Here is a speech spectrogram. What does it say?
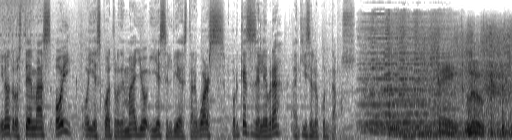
Y en otros temas, hoy, hoy es 4 de mayo y es el día de Star Wars. ¿Por qué se celebra? Aquí se lo contamos. Hey, Luke.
